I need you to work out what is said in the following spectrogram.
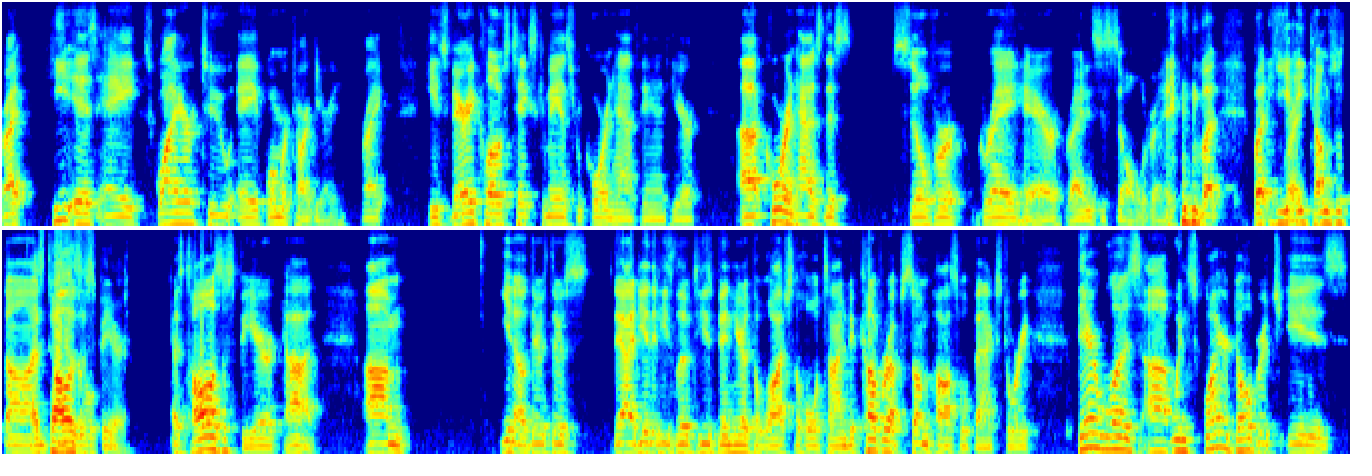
right? He is a squire to a former Targaryen, right? He's very close, takes commands from Qhorin Halfhand here. Uh, Qhorin has this silver gray hair, right? He's just old, right? but but he, right. he comes with Don. As tall as a spear. As tall as a spear. God. Um, you know, there's there's the idea that he's lived, he's been here at the watch the whole time to cover up some possible backstory there was uh, when Squire Dalbridge is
